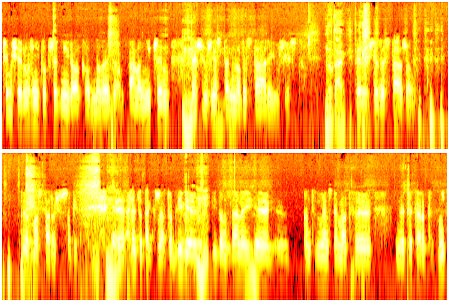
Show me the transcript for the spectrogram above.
czym się różni poprzedni rok od nowego? Ano niczym też już jest ten nowy stary już jest. No tak. Ten już się zestarzał. To już ma starość w sobie. E, ale to tak żartobliwie, idąc dalej, e, kontynuując temat e, petard, nic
